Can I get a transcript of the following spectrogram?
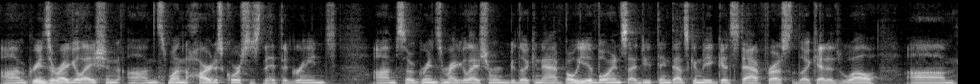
Um, greens and regulation. Um, it's one of the hardest courses to hit the greens. Um, so greens and regulation, we're going to be looking at bogey avoidance. I do think that's going to be a good stat for us to look at as well. Um,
